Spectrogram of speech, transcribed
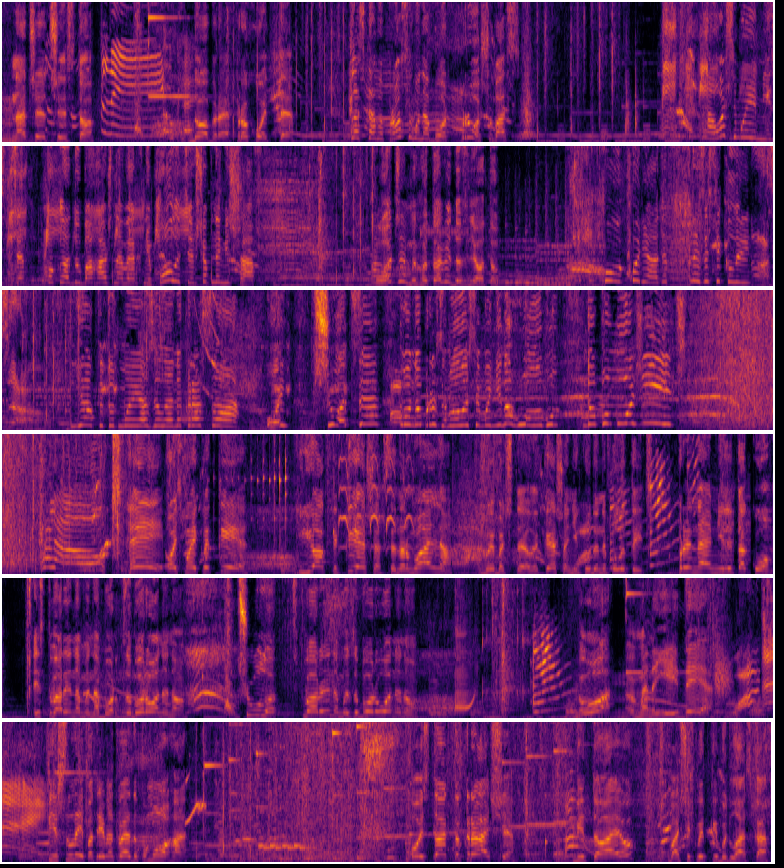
Наче чисто. Добре, проходьте. Ласкаво просимо на борт. Прошу вас. А ось і моє місце. Покладу багаж на верхню полицю, щоб не мішав. Отже, ми готові до зльоту. О, порядок, не засікли. Як ти тут моя зелена краса? Ой, що це? Воно приземлилося мені на голову. Допоможіть! Гей, ось мої квитки. Як ти, Кеша? Все нормально? Вибачте, але Кеша нікуди не полетить. Принаймні літаком. І з тваринами на борт заборонено. Чула, з тваринами заборонено. О, в мене є ідея. Пішли, потрібна твоя допомога. Ось так то краще. Вітаю. Ваші квитки, будь ласка.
